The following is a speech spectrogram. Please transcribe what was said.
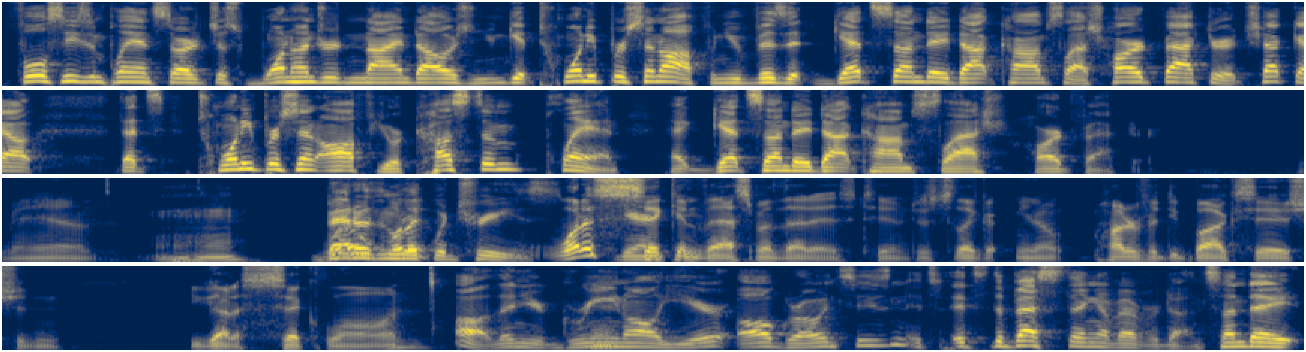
Full season plans start at just $109 and you can get 20% off when you visit getsunday.com slash hard factor at checkout. That's 20% off your custom plan at getsunday.com slash hard factor. man. Mm-hmm. Better a- than what a- liquid trees. What a sick investment that is, too. Just like you know, 150 bucks ish, and you got a sick lawn. Oh, then you're green all year, all growing season. It's it's the best thing I've ever done. Sunday,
